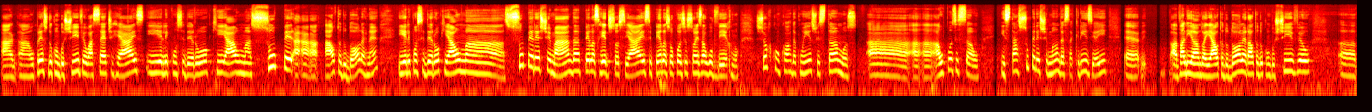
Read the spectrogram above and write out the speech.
a, a, o preço do combustível a R$ reais e ele considerou que há uma super a, a, alta do dólar, né? e ele considerou que há uma superestimada pelas redes sociais e pelas oposições ao governo. O senhor concorda com isso? Estamos, a, a, a oposição está superestimando essa crise aí, é, avaliando aí alta do dólar, alta do combustível, uh,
